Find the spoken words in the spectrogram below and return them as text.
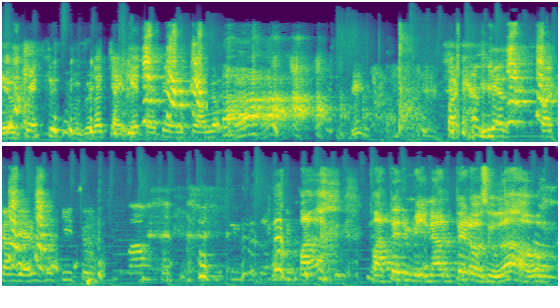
Dio cuenta y se puso la chaqueta buscarlo. Para cambiar, para cambiar un poquito. Va, a terminar, pero sudado.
